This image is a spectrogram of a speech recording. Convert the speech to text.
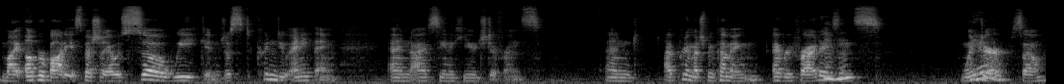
my upper body, especially, I was so weak and just couldn't do anything, and I've seen a huge difference. And I've pretty much been coming every Friday mm-hmm. since winter, Yeah. so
